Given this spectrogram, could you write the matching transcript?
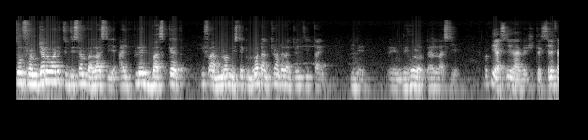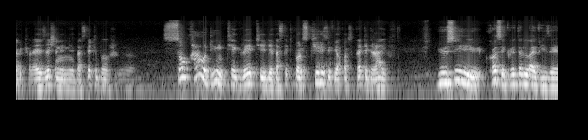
So from January to December last year, I played basket, if I'm not mistaken, more than 320 times in, a, in the whole of that last year. Obviously, you have reached to self-actualization in basketball. So, how do you integrate the basketball skills with your consecrated life? You see, consecrated life is a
